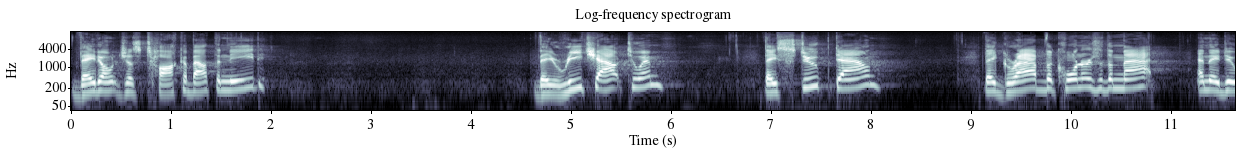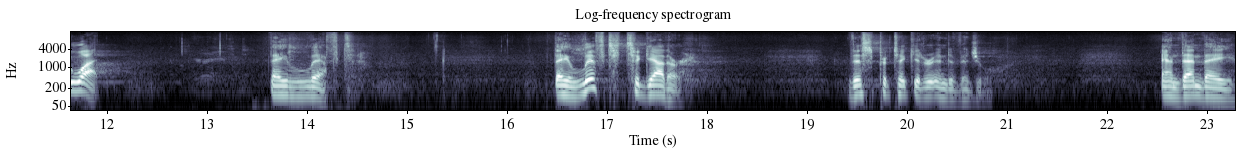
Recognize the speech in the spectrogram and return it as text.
they don't just talk about the need, they reach out to him, they stoop down, they grab the corners of the mat, and they do what? They lift. They lift together this particular individual. And then they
